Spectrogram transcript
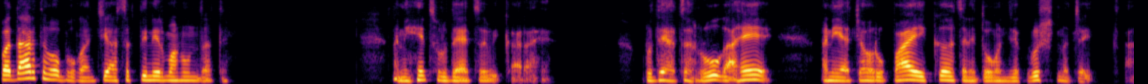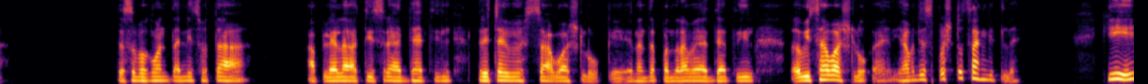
पदार्थ व भोगांची आसक्ती निर्माण होऊन जाते. आणि हेच हृदयाचा विकार आहे. हृदयाचा रोग आहे. आणि याच्यावर उपाय एकच आणि तो म्हणजे कृष्ण चैत्र तसं भगवंतांनी स्वतः आपल्याला तिसऱ्या अध्यायातील त्रेचाळीसावा श्लोक आहे नंतर पंधराव्या अध्यायातील विसावा श्लोक आहे यामध्ये स्पष्ट सांगितलंय की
